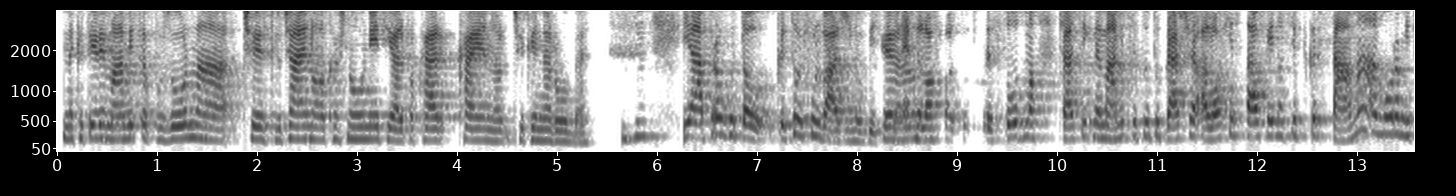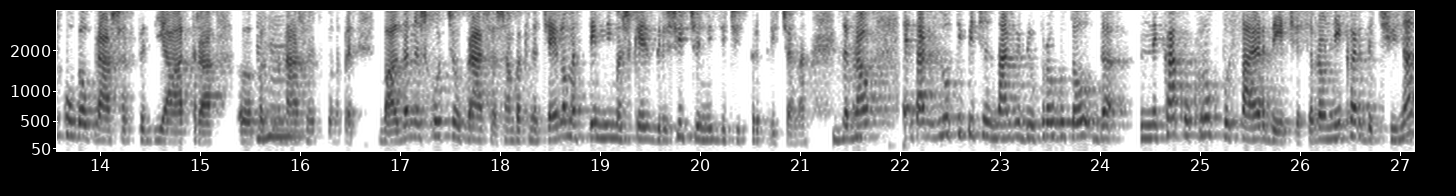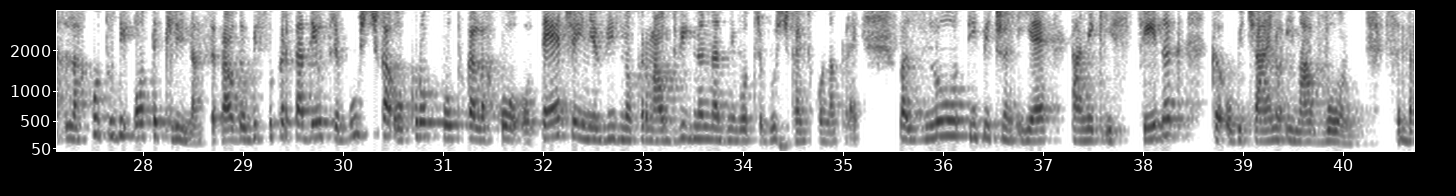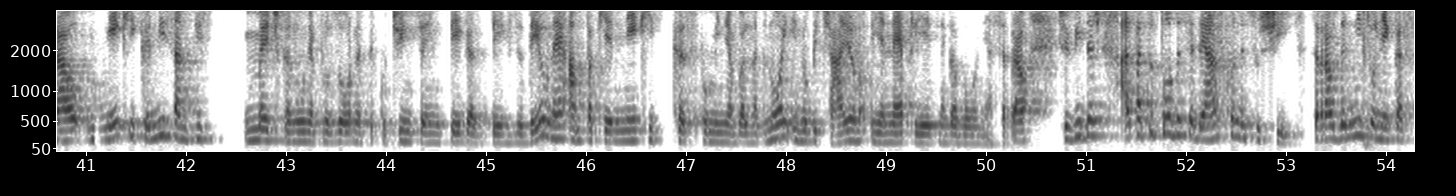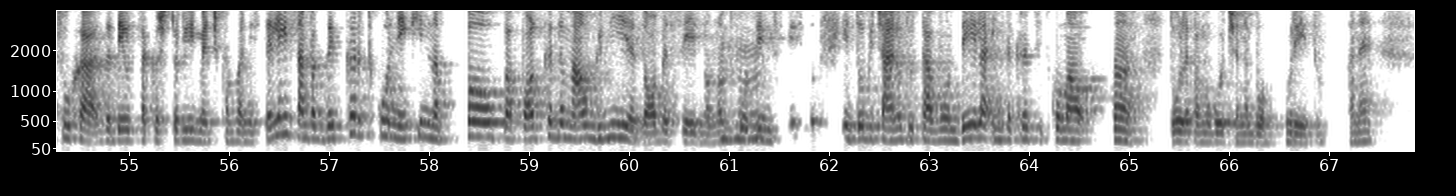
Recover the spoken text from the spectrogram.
na katere je mamica pozorna, če je slučajno kakšno unetje ali pa kar, kaj je, če kaj narobe? Mhm. Ja, prav gotovo, ker to je ful važno v bistvu, ja. ne, da lahko tudi presodimo. Včasih me mamice tudi vprašajo, ali lahko je stav fenosept kar sama, ali moram iti koga vprašati, pediatra, eh, patronažno in tako naprej. Valjda ne škod, če vprašaš, ampak načeloma s tem nimaš kaj zgrešiti, če nisi čist prepričana. Se mhm. pravi, en tak zelo tipičen znak bi bil prav gotov, da nekako krok postaje rdeče, se pravi, neka rdečina, lahko tudi oteklina, se pravi, da v bistvu kar ta del trebuščka okrog popka lahko oteče in je vidno, ker malo dvigne nad nivo trebuščka in tako naprej. Pa zelo tipičen je ta nek izcedek, ki običajno ima von. Se mhm. pravi, neki, ki nisem tisti mečkanune prozorne tekočince in tega, teh zadev, ne, ampak je nekaj, kar spominja bolj na gnoj in običajno je neprijetnega vonja. Se pravi, če vidiš, ali pa tudi to, da se dejansko ne suši, se pravi, da ni to neka suha zadevca, ki štrli mečkam ven iz telesa, ampak da je kar tako neki na pol, pa polka, da malo gnije dobesedno, no, tako v tem mhm. smislu in to običajno tudi ta von dela in takrat si tako malo, uh, tole pa mogoče ne bo v redu.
